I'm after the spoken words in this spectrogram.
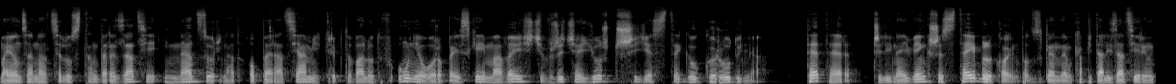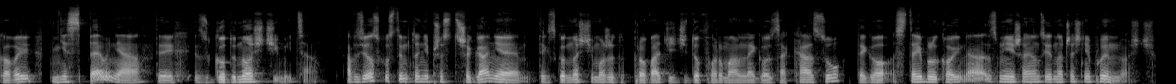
mająca na celu standaryzację i nadzór nad operacjami kryptowalut w Unii Europejskiej, ma wejść w życie już 30 grudnia. Tether, czyli największy stablecoin pod względem kapitalizacji rynkowej, nie spełnia tych zgodności MICA A w związku z tym to nieprzestrzeganie tych zgodności może doprowadzić do formalnego zakazu tego stablecoina, zmniejszając jednocześnie płynność.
